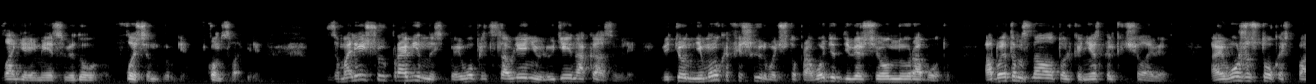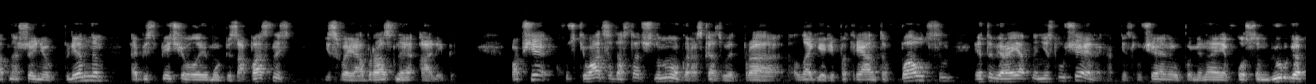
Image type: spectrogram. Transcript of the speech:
в лагере имеется в виду в Флоссенбурге, в концлагере, за малейшую провинность, по его представлению, людей наказывали. Ведь он не мог афишировать, что проводит диверсионную работу. Об этом знало только несколько человек. А его жестокость по отношению к пленным обеспечивала ему безопасность и своеобразное алиби. Вообще, Хускивадзе достаточно много рассказывает про лагерь репатриантов Баутсен. Это, вероятно, не случайно, как не случайное упоминание Флоссенбюрга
